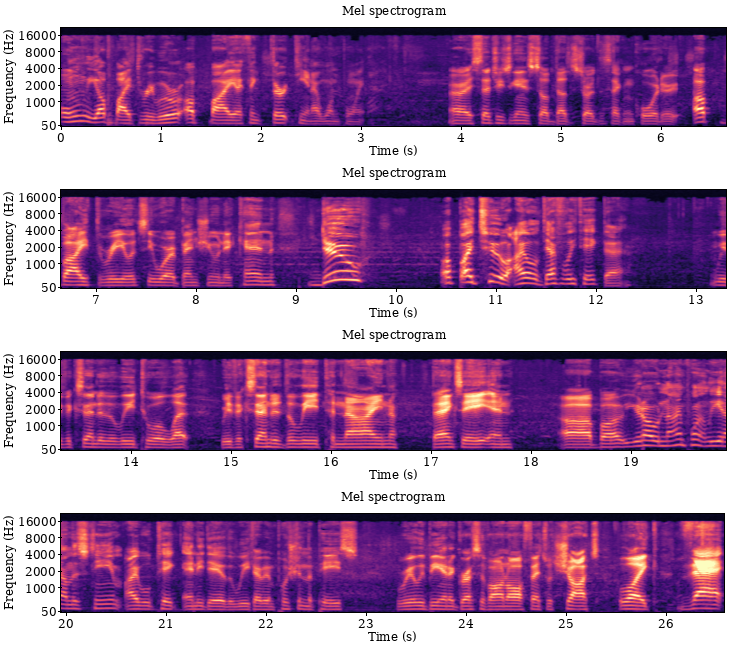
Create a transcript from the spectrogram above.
only up by three. We were up by I think 13 at one point. All right, Cedric's getting subbed out to start the second quarter. Up by three. Let's see where a bench unit can do. Up by two. I will definitely take that. We've extended the lead to 11. We've extended the lead to nine. Thanks, Ayton. Uh, but, you know, nine-point lead on this team, I will take any day of the week. I've been pushing the pace, really being aggressive on offense with shots like that.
